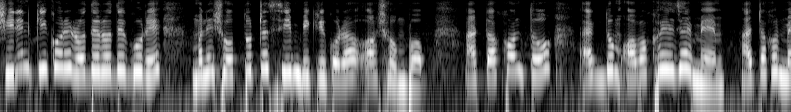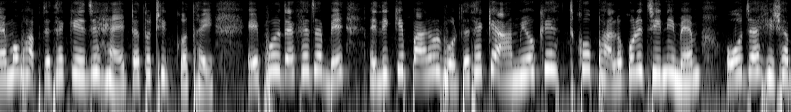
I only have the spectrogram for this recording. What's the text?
শিরিন কি করে রোদে রোদে ঘুরে মানে সত্তরটা সিম বিক্রি করা অসম্ভব। আর তখন তো একদম অবাক হয়ে যায় ম্যাম। আর তখন ম্যামও ভাবতে থাকে যে হ্যাঁ এটা তো ঠিক কথাই। এরপর দেখা যাবে, এদিকে পারুল বলতে থাকে, আমি ওকে খুব ভালো করে চিনি, ম্যাম। ও যা হিসাব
